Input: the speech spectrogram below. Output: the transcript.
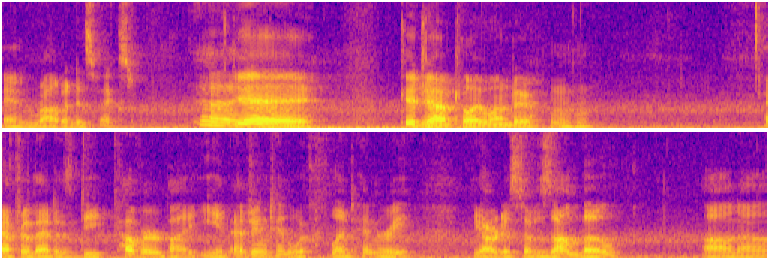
and Robin is fixed. Yay! Good job, Toy Wonder. hmm After that is Deep Cover by Ian Edginton with Flint Henry, the artist of Zombo, on uh,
